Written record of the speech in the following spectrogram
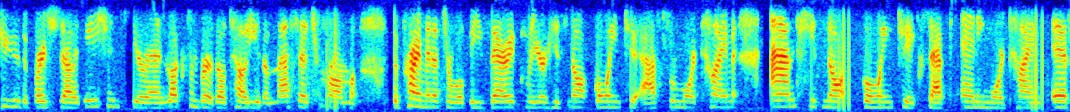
to the British delegation here in Luxembourg, they'll tell you the message from the Prime Minister will be very clear. He's not going to ask for more time and he's not going to accept any more time if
